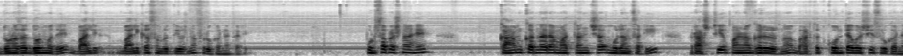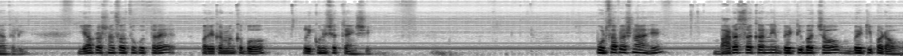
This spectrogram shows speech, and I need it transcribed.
दोन हजार दोनमध्ये बालि बालिका समृद्धी योजना सुरू करण्यात आली. पुढचा प्रश्न आहे काम करणाऱ्या मातांच्या मुलांसाठी राष्ट्रीय पाळणाघर योजना भारतात कोणत्या वर्षी सुरू करण्यात आली? या प्रश्नाचं अचूक उत्तर आहे पर्याय क्रमांक ब एकोणीसशे त्र्याऐंशी. पुढचा प्रश्न आहे भारत सरकारने बेटी बचाओ बेटी पढाओ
